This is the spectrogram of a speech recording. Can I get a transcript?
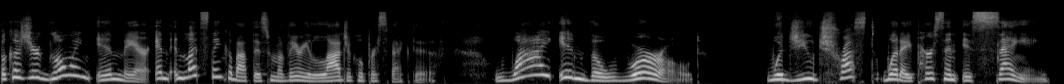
because you're going in there. And, and let's think about this from a very logical perspective. Why in the world would you trust what a person is saying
